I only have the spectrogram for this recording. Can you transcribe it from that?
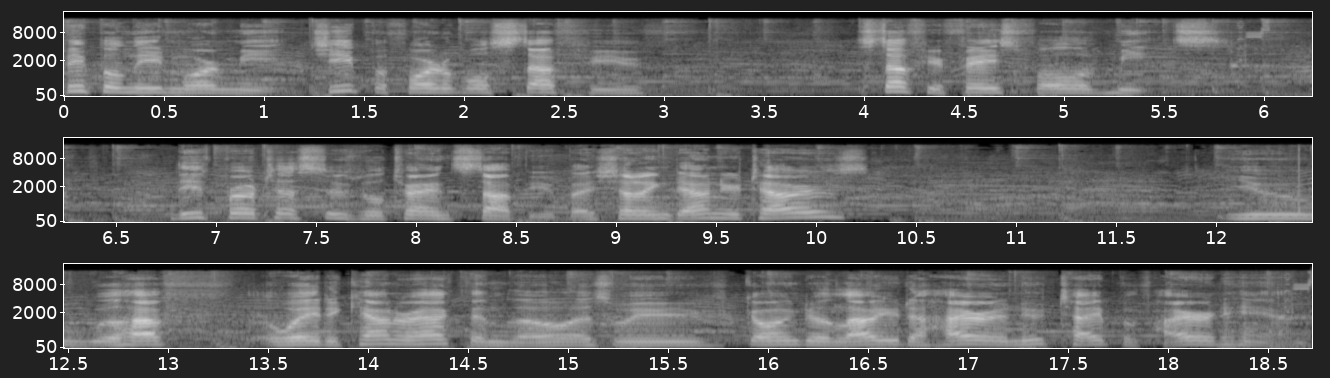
People need more meat. Cheap, affordable stuff you stuff your face full of meats. These protesters will try and stop you by shutting down your towers. You will have a way to counteract them though, as we're going to allow you to hire a new type of hired hand.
